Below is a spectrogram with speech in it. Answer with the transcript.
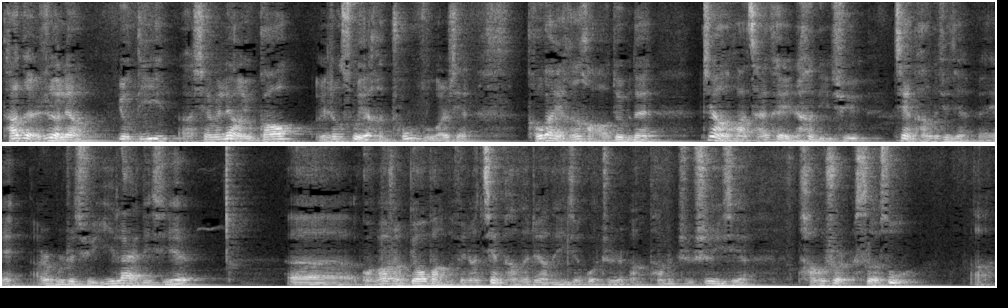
它的热量又低啊，纤维量又高，维生素也很充足，而且口感也很好，对不对？这样的话才可以让你去健康的去减肥，而不是去依赖那些呃广告上标榜的非常健康的这样的一些果汁啊，它们只是一些糖水、色素啊。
